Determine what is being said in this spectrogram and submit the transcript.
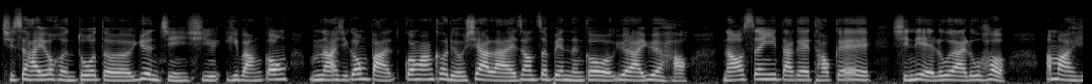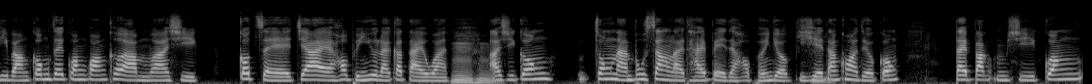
其实还有很多的愿景，希希望讲，我们拿起工把观光客留下来，让这边能够越来越好，然后生意大概头家生意也愈来愈好。啊嘛，希望讲这观光客啊，毋管是国际家的好朋友来到台湾，还是讲。中南部上来台北的好朋友，其实当看到讲，台北不是光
